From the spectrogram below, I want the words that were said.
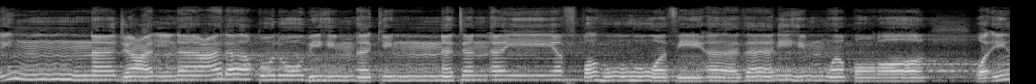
إنا جعلنا على قلوبهم أكنة أن يفقهوه وفي آذانهم وقرا. وإن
